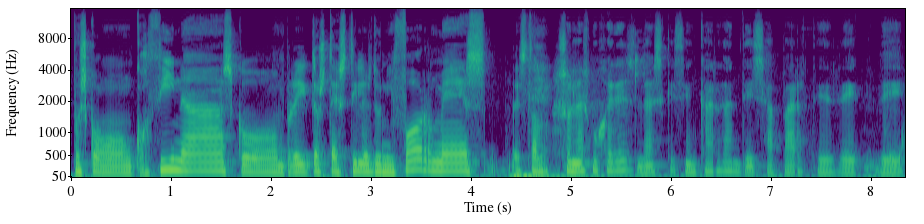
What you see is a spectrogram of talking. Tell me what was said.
pues con cocinas, con proyectos textiles de uniformes. Son las mujeres las que se encargan de esa parte de de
